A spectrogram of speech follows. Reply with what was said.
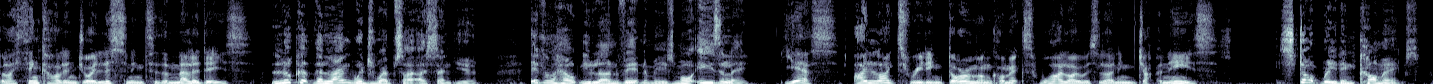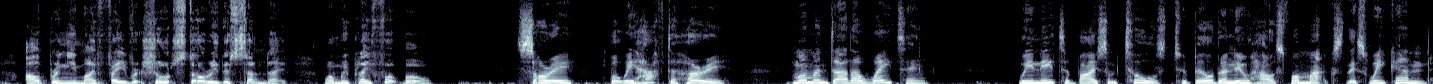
but I think I'll enjoy listening to the melodies. Look at the language website I sent you. It'll help you learn Vietnamese more easily. Yes, I liked reading Doraemon comics while I was learning Japanese. Stop reading comics. I'll bring you my favourite short story this Sunday when we play football. Sorry, but we have to hurry. Mum and Dad are waiting. We need to buy some tools to build a new house for Max this weekend.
